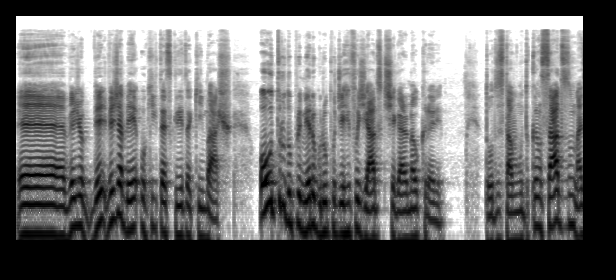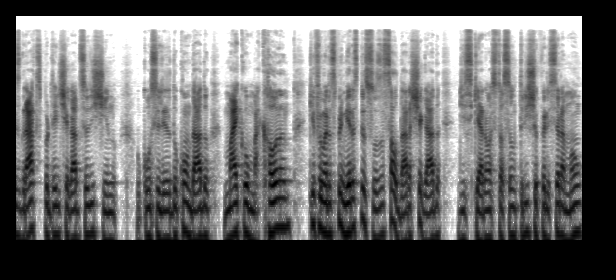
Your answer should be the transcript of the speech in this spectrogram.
É, veja, veja bem o que está escrito aqui embaixo. Outro do primeiro grupo de refugiados que chegaram na Ucrânia. Todos estavam muito cansados, mas gratos por terem chegado ao seu destino. O conselheiro do condado, Michael McConan, que foi uma das primeiras pessoas a saudar a chegada, disse que era uma situação triste oferecer a mão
